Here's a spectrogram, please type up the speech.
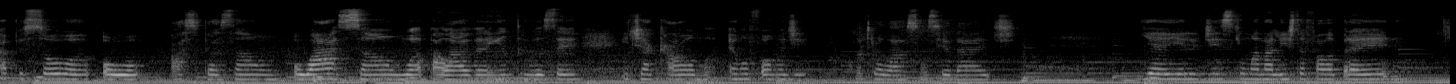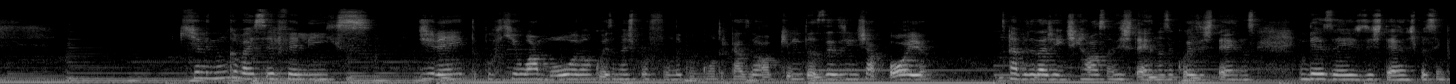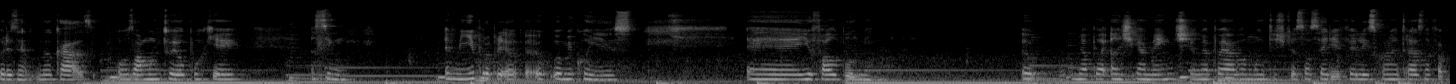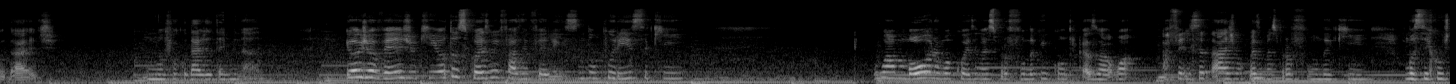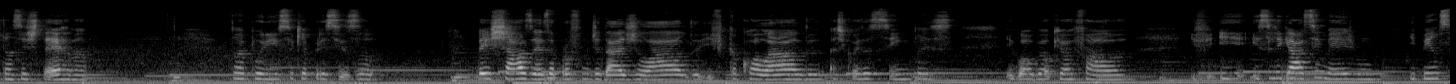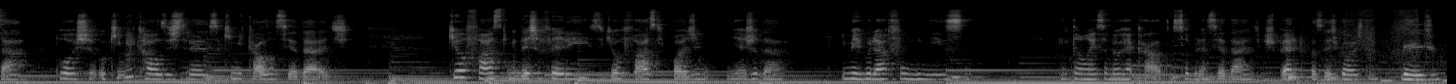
a pessoa ou a situação ou a ação ou a palavra entra em você e te acalma, é uma forma de controlar a sua ansiedade. E aí ele diz que um analista fala para ele que ele nunca vai ser feliz direito porque o amor é uma coisa mais profunda que o encontro casual, porque muitas vezes a gente apoia a vida da gente em relações externas, em coisas externas, em desejos externos. Tipo assim, por exemplo, no meu caso, vou usar muito eu porque, assim, é minha própria. Eu, eu, eu me conheço. É, e eu falo por mim. Eu me apo... Antigamente eu me apoiava muito de que eu só seria feliz quando eu entrasse na faculdade. Numa faculdade determinada. E hoje eu vejo que outras coisas me fazem feliz. Então por isso que o amor é uma coisa mais profunda que o encontro casual, a felicidade é uma coisa mais profunda que uma circunstância externa. Então é por isso que é preciso deixar às vezes a profundidade de lado e ficar colado às coisas simples, igual o Belchior fala, e, e, e se ligar a si mesmo e pensar: poxa, o que me causa estresse, o que me causa ansiedade? O que eu faço que me deixa feliz? O que eu faço que pode me ajudar? e mergulhar fundo nisso. Então, esse é o meu recado sobre ansiedade. Espero que vocês gostem. Beijo.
